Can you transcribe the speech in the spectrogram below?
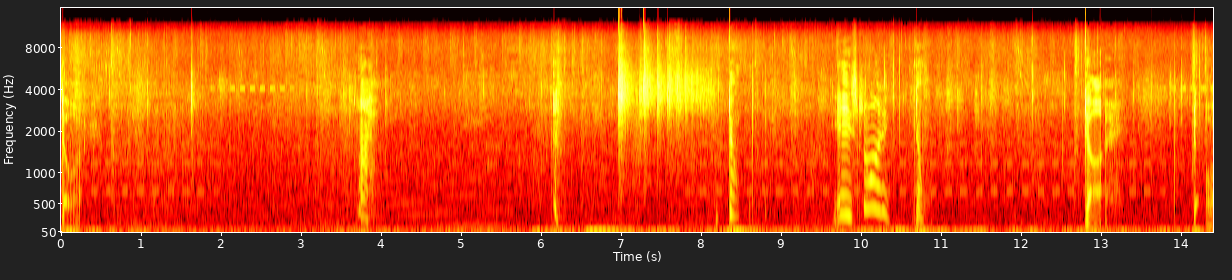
Die. Ah. Don't. Yeah, he's flying. Don't. Die. Die.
